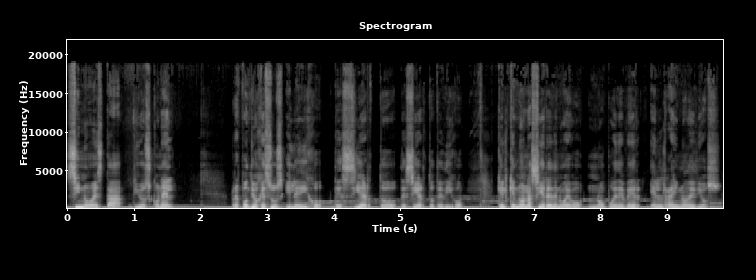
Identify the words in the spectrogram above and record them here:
si no está Dios con él. Respondió Jesús y le dijo, de cierto, de cierto te digo, que el que no naciere de nuevo no puede ver el reino de Dios.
